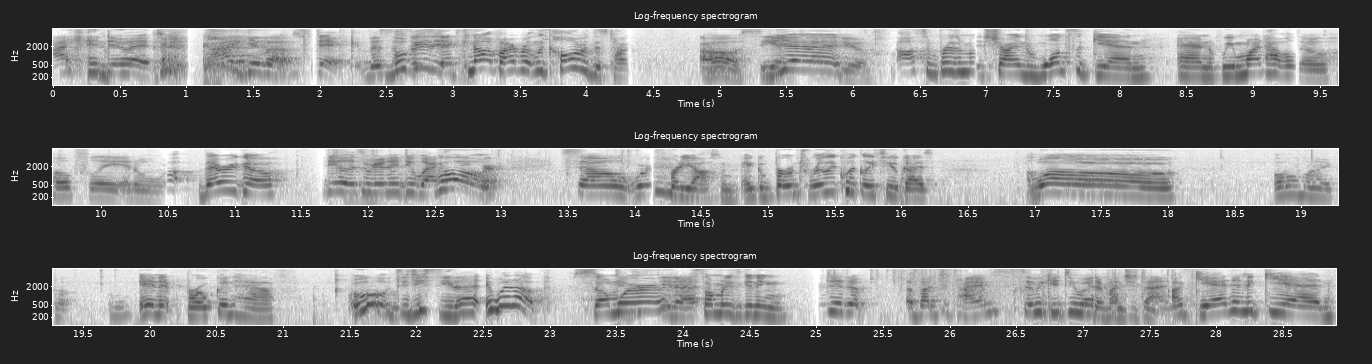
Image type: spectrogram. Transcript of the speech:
I can do it. I give up. Stick. This Look is at the it. stick. It's not vibrantly colored this time. Oh, see, I Yay! you. Awesome prism. It shines once again, and we might have a. So hopefully it'll work. Oh, there we go. Do is we're gonna do wax Whoa. paper. So we're Pretty awesome. It burns really quickly too, guys. Oh. Whoa! Oh my god. And it broke in half. Ooh, did you see that? It went up. Somewhere, see that? somebody's getting Did it a bunch of times, so we could do it a bunch of times. again and again.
